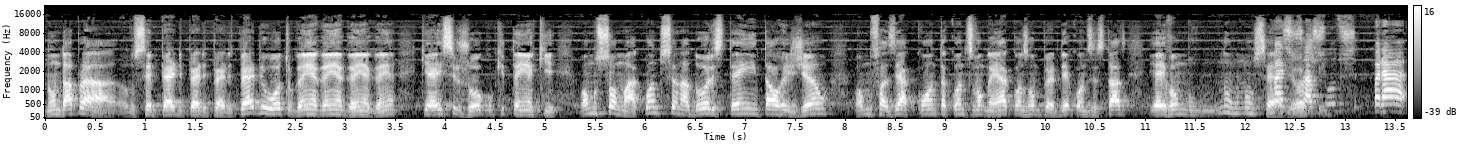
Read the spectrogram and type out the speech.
Não dá para você perde, perde, perde, perde, e o outro ganha, ganha, ganha, ganha, que é esse jogo que tem aqui. Vamos somar quantos senadores tem em tal região, vamos fazer a conta, quantos vão ganhar, quantos vão perder, quantos estados, e aí vamos. Não, não serve. Mas os assuntos. Pra,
